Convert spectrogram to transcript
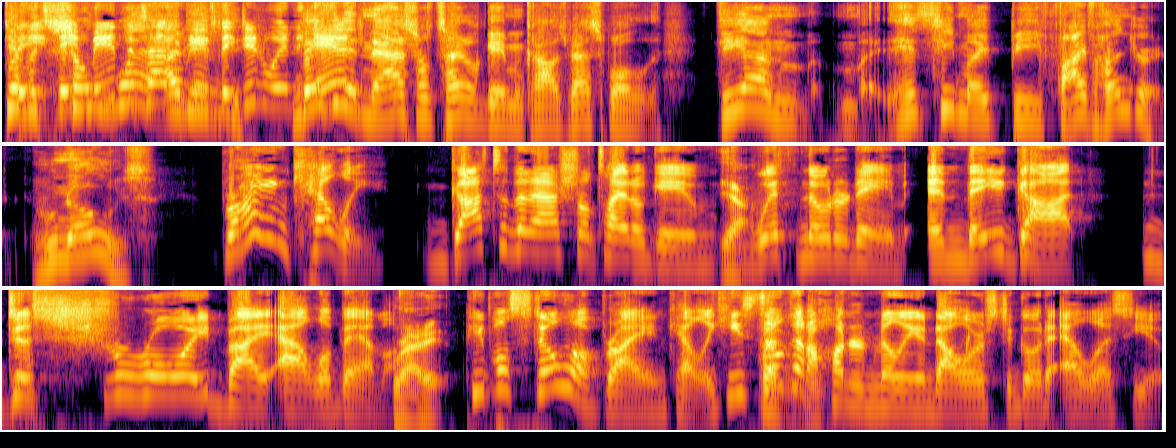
Yeah, they, but they so made what? the title I mean, game. They didn't win. Making and the national title game in college basketball, Deion, his team might be 500. Who knows? Brian Kelly got to the national title game Yeah. with Notre Dame, and they got destroyed by Alabama. Right. People still love Brian Kelly. He's still Right. got $100 million to go to LSU.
